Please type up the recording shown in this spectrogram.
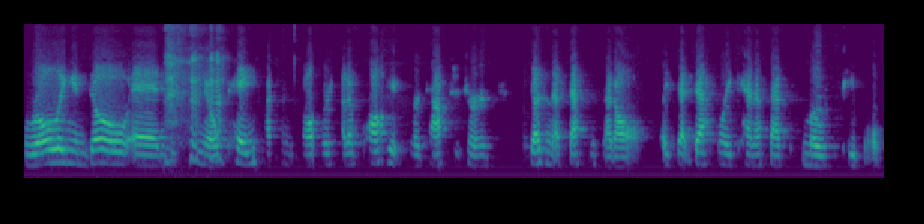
rolling in dough and you know paying five hundred dollars out of pocket for a tax return doesn't affect us at all. Like that definitely can affect most people.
